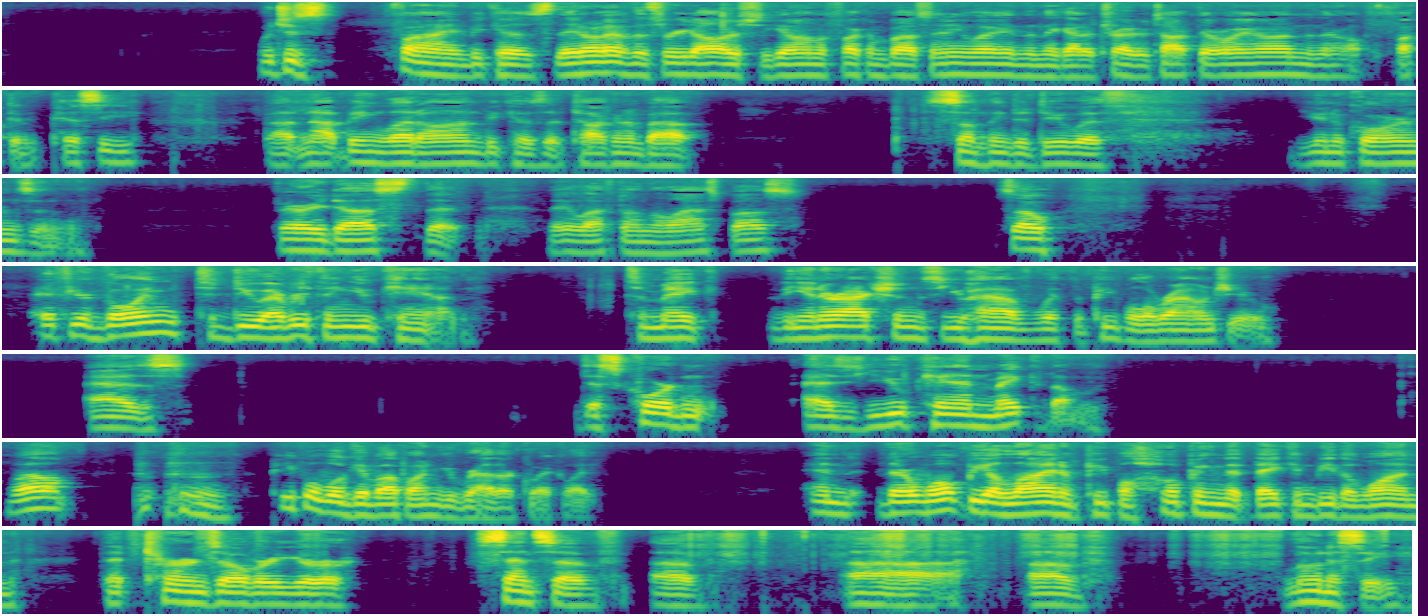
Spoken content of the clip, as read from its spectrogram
Which is fine because they don't have the three dollars to get on the fucking bus anyway, and then they got to try to talk their way on, and they're all fucking pissy about not being let on because they're talking about something to do with unicorns and fairy dust that they left on the last bus. So, if you're going to do everything you can to make the interactions you have with the people around you as discordant as you can make them, well, people will give up on you rather quickly. And there won't be a line of people hoping that they can be the one that turns over your sense of of uh, of lunacy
